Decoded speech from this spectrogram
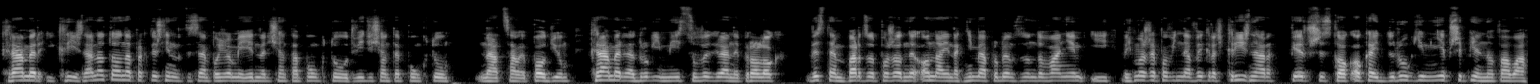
Kramer i Krishna, no to ona praktycznie na tym samym poziomie 1 dziesiąta punktu, 2 dziesiąte punktu na całe podium. Kramer na drugim miejscu, wygrany prolog, występ bardzo porządny, ona jednak nie miała problemu z lądowaniem i być może powinna wygrać. Krishnar, pierwszy skok, ok, drugim nie przypilnowała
